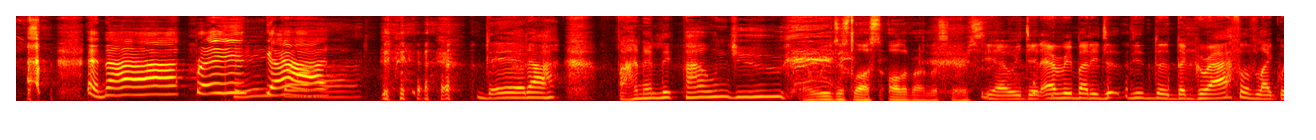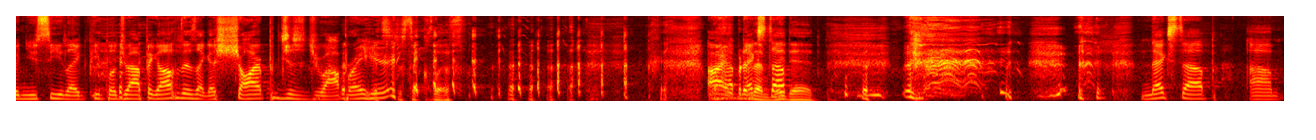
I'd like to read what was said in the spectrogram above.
and I pray God that I finally found you. And we just lost all of our listeners. Yeah, we did. Everybody, the, the the graph of like when you see like people dropping off, there's like a sharp just drop right here. It's just a cliff. All right, next up, They did. Next up, um,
